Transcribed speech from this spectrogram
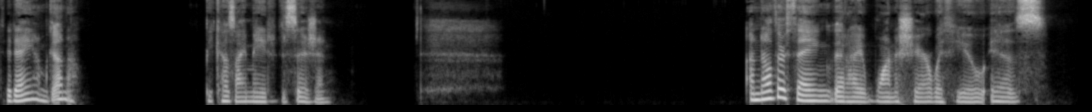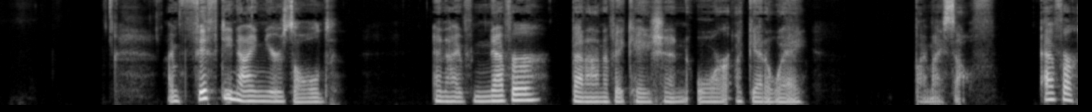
today I'm gonna because I made a decision. Another thing that I want to share with you is I'm 59 years old and I've never been on a vacation or a getaway by myself ever.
